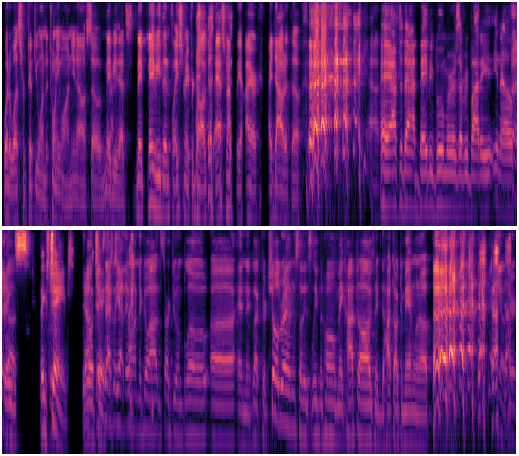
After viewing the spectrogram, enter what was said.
what it was from 51 to 21. You know, so maybe Right. that's maybe, maybe the inflation rate for dogs is astronomically higher. I doubt it though. yeah. Hey, after that, baby boomers, everybody, you know, Yeah, yeah. things things Yeah. change. Yeah, world changed. exactly. Yeah, they wanted to go out and start doing blow uh, and neglect their children, so they just leave them at home, make hot dogs. Maybe the hot dog demand went up. you know, very,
